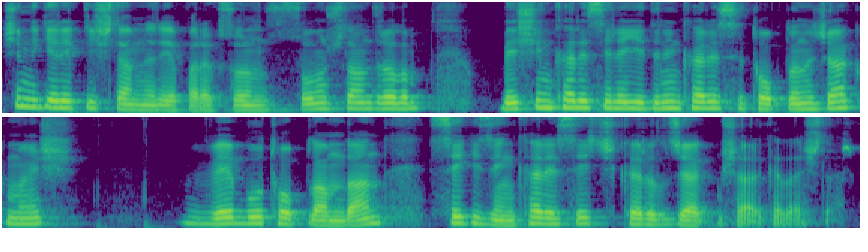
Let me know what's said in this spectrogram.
Şimdi gerekli işlemleri yaparak sorumuzu sonuçlandıralım. 5'in karesi ile 7'nin karesi toplanacakmış. Ve bu toplamdan 8'in karesi çıkarılacakmış arkadaşlar.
